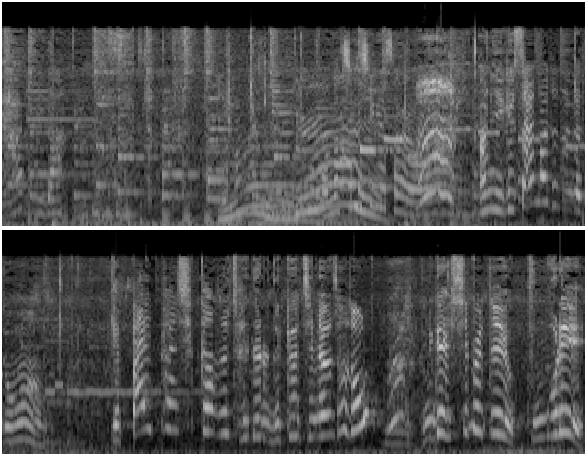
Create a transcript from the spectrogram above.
사합니다. 워낙 싱싱해서요. 아니 이게 삶아주는 게좀 이게 빨판 식감도 제대로 느껴지면서도 이게 씹을 때 국물이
